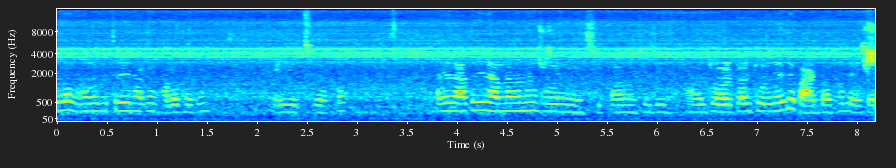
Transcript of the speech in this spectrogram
ওরা ঘরের ভিতরে থাকে, ভালো থাকে। এই হচ্ছে ব্যাপার। আগে রাত্রি রান্না বান্না করে নিয়েছি, কারণ হচ্ছে যে আর জল টল চলে যায় তো অফ হলে এটা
